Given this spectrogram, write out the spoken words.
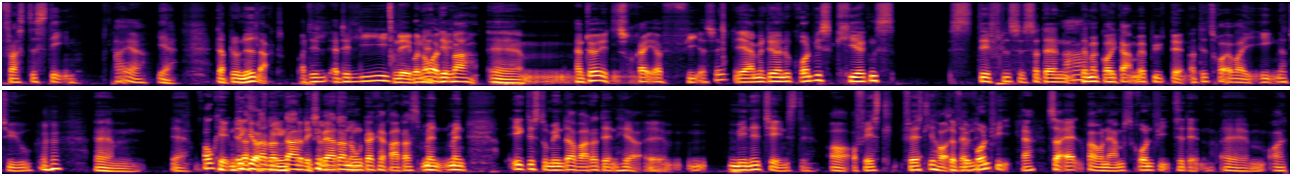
første sten Ah ja. Ja, der blev nedlagt. Og det, er det lige... Nej, hvornår ja, det? det var... Øh, Han dør i 83, ikke? Ja, men det var nu Grundtvigs kirkens stiftelse, så den, ah, da man går i gang med at bygge den, og det tror jeg var i 21. Mm-hmm. Øhm, ja. Okay, men det, Ellers, der, der, der, det kan være, der er nogen, der kan rette os, men, men ikke desto mindre var der den her øh, mindetjeneste og, og fest, festlig hold af Grundtvig, ja. så alt var jo nærmest Grundtvig til den. Øhm, og,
